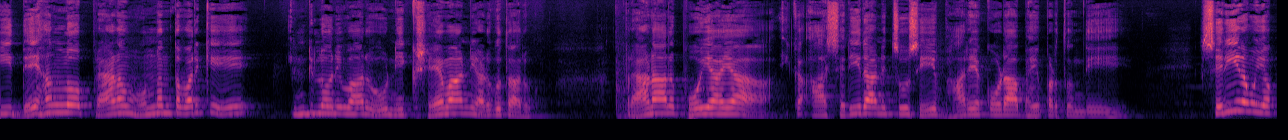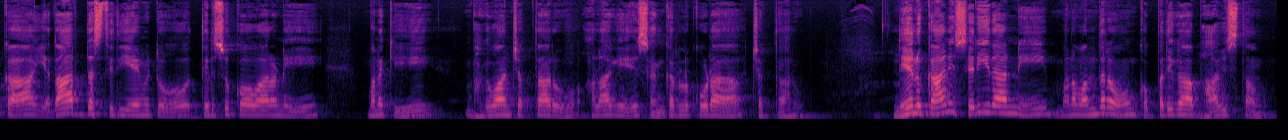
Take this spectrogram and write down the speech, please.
ఈ దేహంలో ప్రాణం ఉన్నంత వరకే ఇంటిలోని వారు నీ క్షేమాన్ని అడుగుతారు. ప్రాణాలు పోయాయా? ఇక ఆ శరీరాన్ని చూసి భార్య కూడా భయపడుతుంది. శరీరం యొక్క యథార్థ స్థితి ఏమిటో తెలుసుకోవాలని మనకి భగవాన్ చెప్తారు అలాగే శంకరులు కూడా చెప్తారు. నేను కాని శరీరాన్ని మనమందరం గొప్పదిగా భావిస్తాం.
